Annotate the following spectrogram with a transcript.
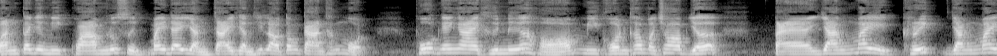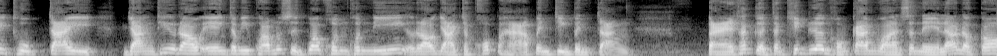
มันก็ยังมีความรู้สึกไม่ได้อย่างใจอย่างที่เราต้องการทั้งหมด พูดง่ายๆ คือเนื้อหอมมีคนเข้ามาชอบเยอะ แต่ยังไม่คลิกยังไม่ถูกใจ อย่างที่เราเองจะมีความรู้สึกว่าคนคนนี้เราอยากจะคบหาเป็นจริงเป็นจัง แต่ถ้าเกิดจะคิดเรื่องของการหวานเสน่ห์แล้วแล้วก็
